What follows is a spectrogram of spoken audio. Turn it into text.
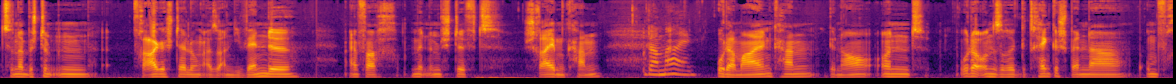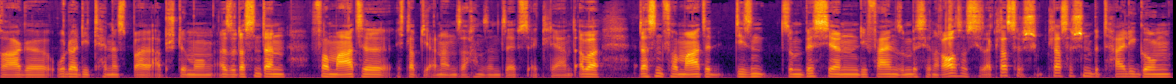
zu einer bestimmten Fragestellung, also an die Wände, einfach mit einem Stift schreiben kann. Oder malen. Oder malen kann, genau. Und oder unsere Getränkespender-Umfrage oder die Tennisball-Abstimmung. Also das sind dann Formate, ich glaube, die anderen Sachen sind selbsterklärend, aber das sind Formate, die sind so ein bisschen, die fallen so ein bisschen raus aus dieser klassischen, klassischen Beteiligung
